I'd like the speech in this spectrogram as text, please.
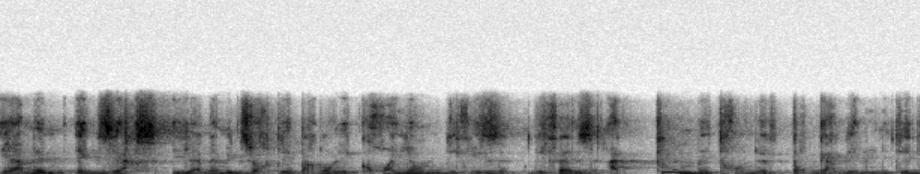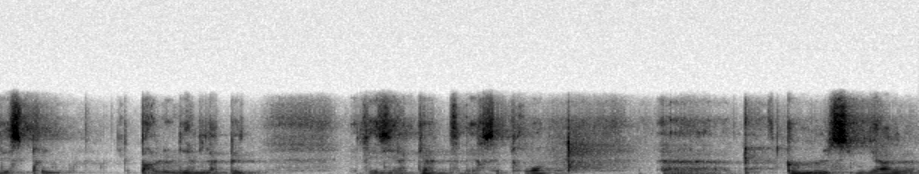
Il a même, a même exhorté pardon, les croyants d'Éphèse à tout mettre en œuvre pour garder l'unité de l'esprit par le lien de la paix. Éphésiens 4, verset 3, euh, comme le signal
